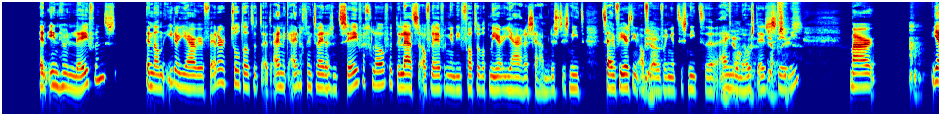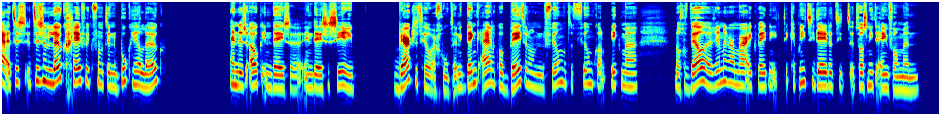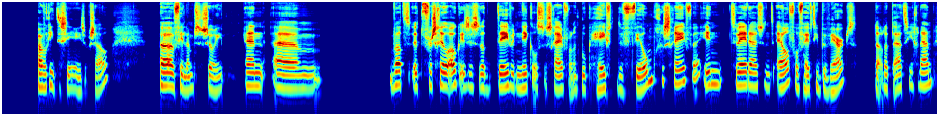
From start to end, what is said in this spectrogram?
en in hun levens. En dan ieder jaar weer verder, totdat het uiteindelijk eindigt in 2007, geloof ik. De laatste afleveringen die vatten wat meer jaren samen. Dus het, is niet, het zijn veertien afleveringen, het is niet eh, eindeloos deze ja, serie. Maar ja, het is, het is een leuk gegeven. Ik vond het in het boek heel leuk. En dus ook in deze, in deze serie werkt het heel erg goed. En ik denk eigenlijk wel beter dan in de film. Want de film kan ik me nog wel herinneren. Maar ik weet niet. Ik heb niet het idee dat het. Het was niet een van mijn favoriete series of zo. Eh, films, sorry. En ehm, wat het verschil ook is, is dat David Nichols, de schrijver van het boek, heeft de film geschreven in 2011. Of heeft hij bewerkt, de adaptatie gedaan.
